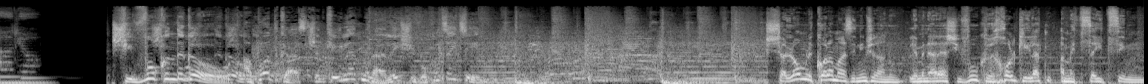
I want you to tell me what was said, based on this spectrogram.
רדיו. שיווק on the go, הפודקאסט של קהילת מנהלי שיווק מצייצים. שלום לכל המאזינים שלנו, למנהלי השיווק וכל קהילת המצייצים.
